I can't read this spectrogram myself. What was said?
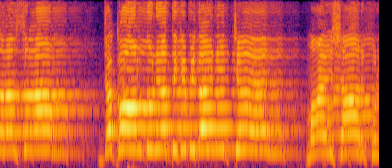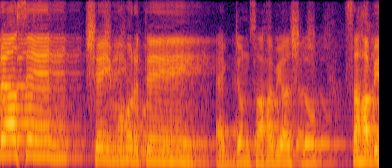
সাল্লাম যখন দুনিয়া থেকে বিদায় নিচ্ছেন মাইশার খুলে আসেন, সেই মুহূর্তে একজন সাহাবী আসলো। সাহাবী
